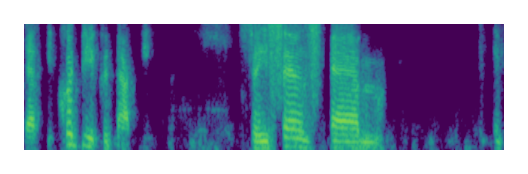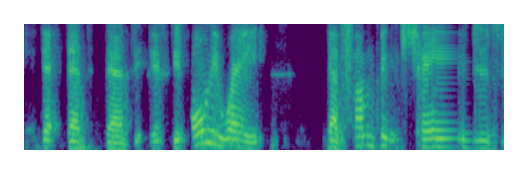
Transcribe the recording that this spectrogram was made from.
that it could be, it could not be. So he says um, that, that that if the only way that something changes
